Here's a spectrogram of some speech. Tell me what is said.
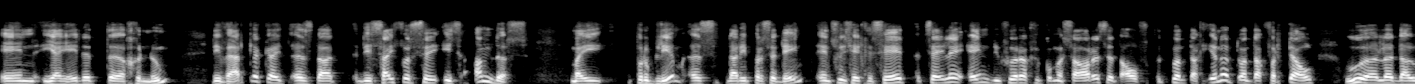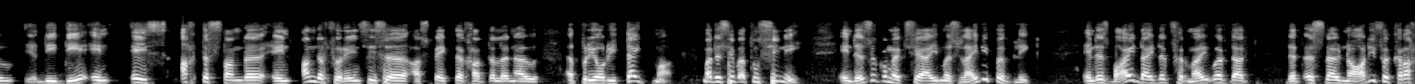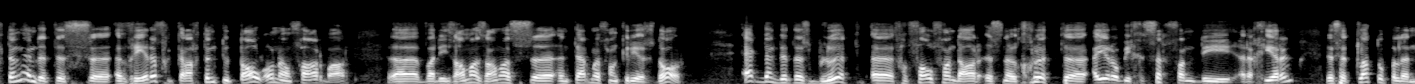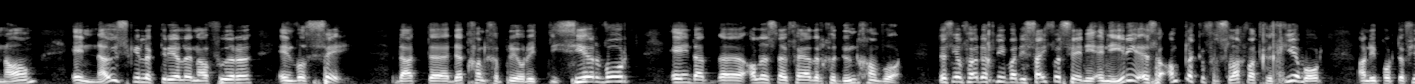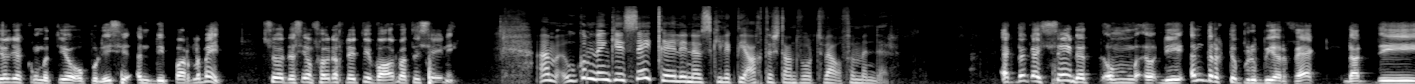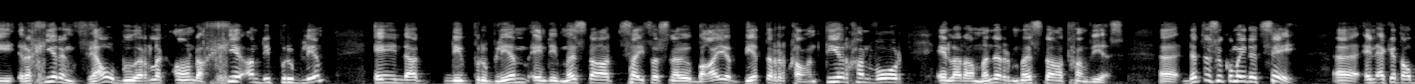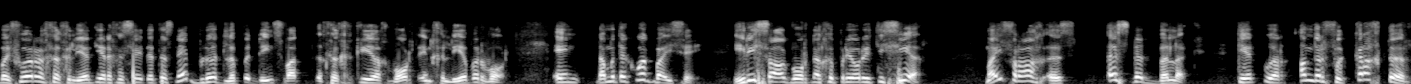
en jy het dit uh, genoem. Die werklikheid is dat die syfers sê iets anders. My probleem is dat die president en soos jy gesê het, Tsele en die vorige kommissaris het al 2021 vertel hoe hulle nou die DNS agterstande en ander forensiese aspekte gaan hulle nou 'n prioriteit maak. Maar dis nie wat ons sien nie. En dis hoekom ek sê hy mislei die publiek. En dis baie duidelik vir my ook dat dit is nou na die verkrachting en dit is uh, 'n uh, wrede verkrachting totaal onaanvaarbaar uh, wat die Zama Zamas uh, in terme van Kreersdorp Ek dink dit is bloot 'n uh, geval van daar is nou groot uh, eier op die gesig van die regering. Dis 'n klad op hulle naam en nou skielik tree hulle na vore en wil sê dat uh, dit gaan geprioritiseer word en dat uh, alles nou verder gedoen gaan word. Dis eenvoudig nie wat die syfers sê nie en hierdie is 'n amptelike verslag wat gegee word aan die portefeulje komitee op polisie in die parlement. So dis eenvoudig net nie waar wat hy sê nie. Ehm um, hoekom dink jy sê Kelly nou skielik die agterstand word wel verminder? Ek dink hy sê dit om uh, die indruk te probeer wek dat die regering wel behoorlik aandag gee aan die probleem en dat die probleem en die misdaadsyfers nou baie beter gehanteer gaan word en dat daar minder misdaad gaan wees. Uh dit is hoekom hy dit sê. Uh en ek het al by vorige geleenthede gesê dit is net bloot lippediens wat gegee word en gelewer word. En dan moet ek ook by sê, hierdie saak word nou geprioritiseer. My vraag is, is dit billik teenoor ander verkragter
